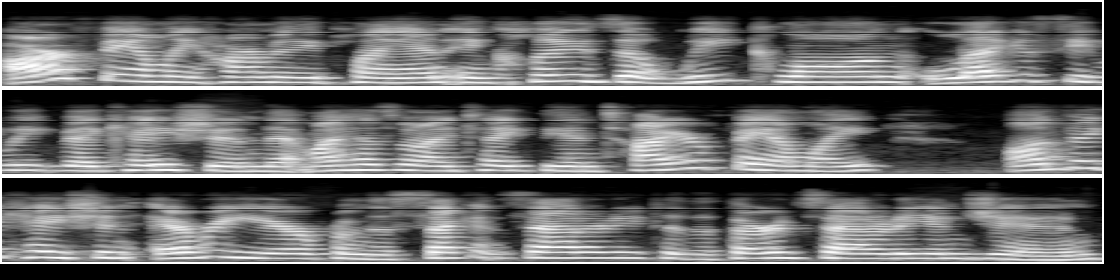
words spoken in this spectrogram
our family harmony plan includes a week long legacy week vacation that my husband and I take the entire family on vacation every year from the second Saturday to the third Saturday in June.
